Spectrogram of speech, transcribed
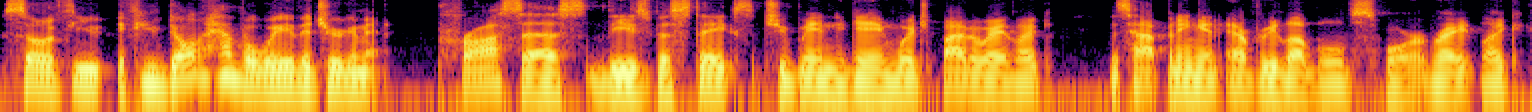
so if you if you don't have a way that you're going to process these mistakes that you've made in the game, which by the way, like it's happening at every level of sport, right? Like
